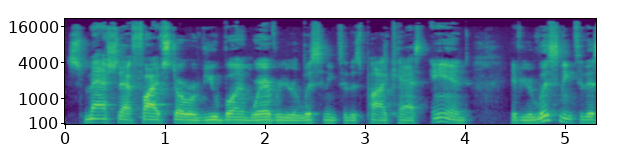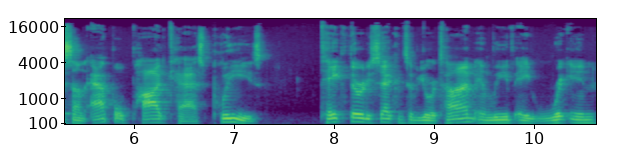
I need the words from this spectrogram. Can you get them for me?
smash that five star review button wherever you're listening to this podcast. And if you're listening to this on Apple Podcasts, please take 30 seconds of your time and leave a written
